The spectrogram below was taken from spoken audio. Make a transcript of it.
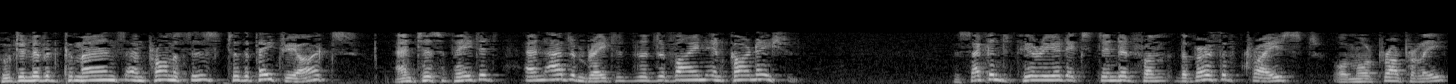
who delivered commands and promises to the patriarchs anticipated and adumbrated the divine incarnation. The second period extended from the birth of Christ, or more properly,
